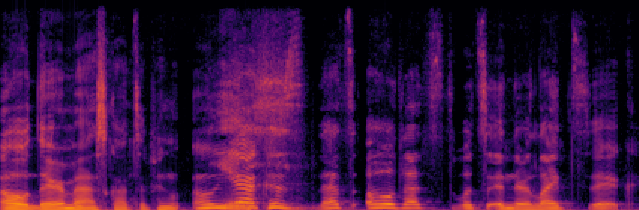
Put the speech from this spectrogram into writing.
Oh, their mascot's a penguin. Oh yeah, because that's oh that's what's in their light stick.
